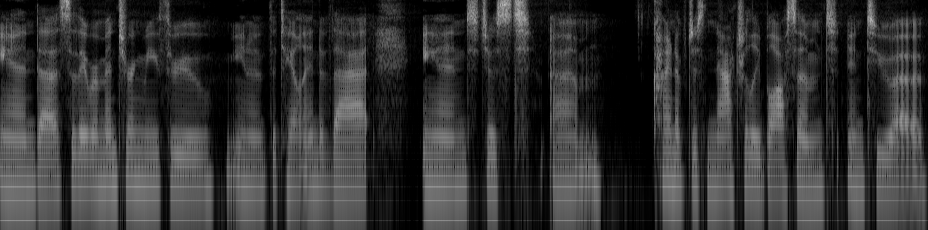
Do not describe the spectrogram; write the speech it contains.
And uh, so they were mentoring me through, you know, the tail end of that and just um, kind of just naturally blossomed into a,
